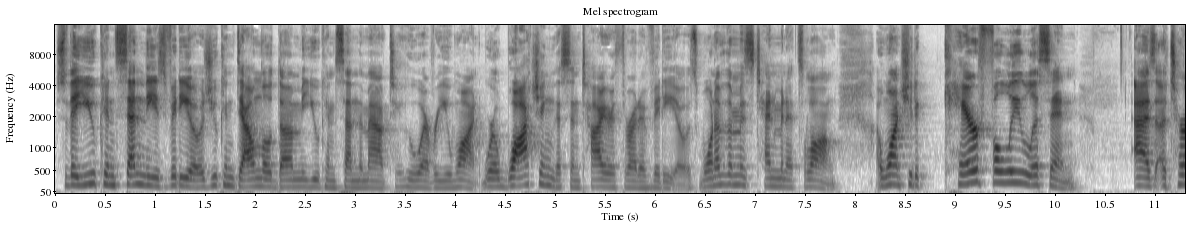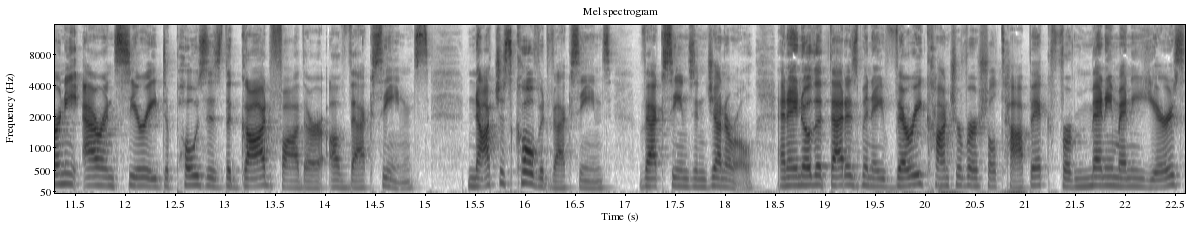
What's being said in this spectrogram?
so that you can send these videos. You can download them, you can send them out to whoever you want. We're watching this entire thread of videos. One of them is 10 minutes long. I want you to carefully listen as attorney Aaron Siri deposes the godfather of vaccines, not just COVID vaccines, vaccines in general. And I know that that has been a very controversial topic for many, many years.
